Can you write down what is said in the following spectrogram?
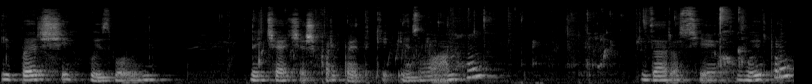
і перші визволені. Дитячі шкарпетки із лангом. Зараз я їх випру,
